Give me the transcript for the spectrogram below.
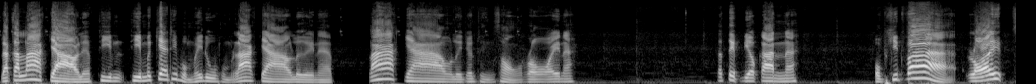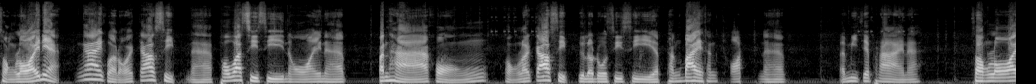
แล้วก็ลากยาวเลยครับทีมทีมเมื่อกี้ที่ผมให้ดูผมลากยาวเลยนะครับ ลากยาวเลยจนถึงสองร้อยนะสเต็ปเดียวกันนะ ผมคิดว่าร้อยสองร้อยเนี่ยง่ายกว่าร้อยเก้าสิบนะครับเพราะว่าซีซีน้อยนะครับปัญหาของของร้อยเก้าสิบคือเราโดนซีซีครับทั้งใบทั้งช็อตนะครับแล้วมีเจพรายนะสองร้อย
